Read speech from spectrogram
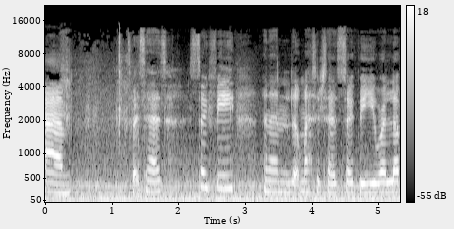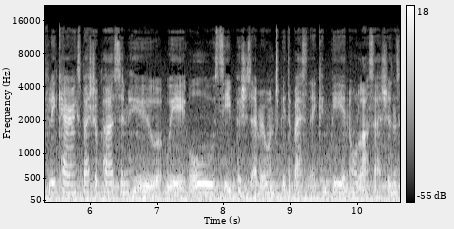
Um, so it says, Sophie, and then a little message says, Sophie, you are a lovely, caring, special person who we all see pushes everyone to be the best they can be in all our sessions.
